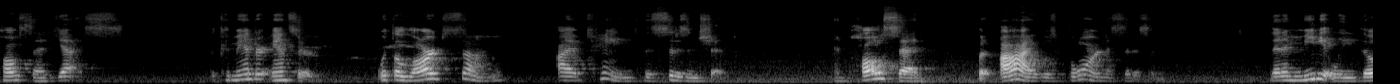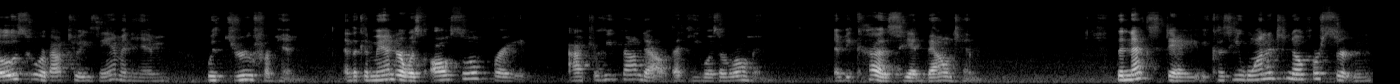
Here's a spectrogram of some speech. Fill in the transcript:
Paul said, Yes. The commander answered, with a large sum, I obtained the citizenship. And Paul said, But I was born a citizen. Then immediately those who were about to examine him withdrew from him, and the commander was also afraid after he found out that he was a Roman, and because he had bound him. The next day, because he wanted to know for certain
